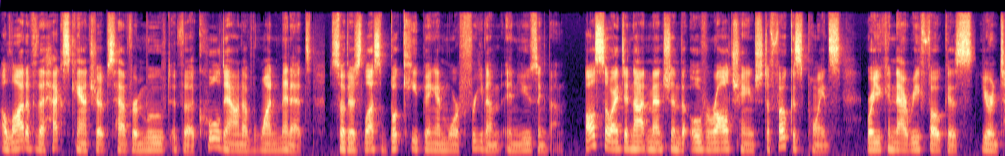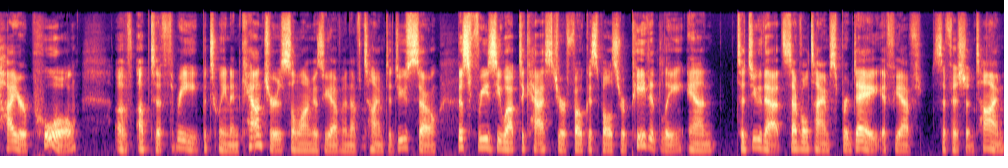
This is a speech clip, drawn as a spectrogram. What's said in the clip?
A lot of the hex cantrips have removed the cooldown of one minute, so there's less bookkeeping and more freedom in using them. Also, I did not mention the overall change to focus points, where you can now refocus your entire pool of up to three between encounters so long as you have enough time to do so. This frees you up to cast your focus spells repeatedly and to do that several times per day if you have sufficient time.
